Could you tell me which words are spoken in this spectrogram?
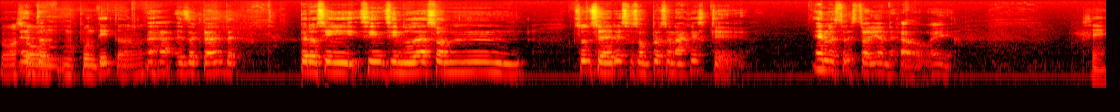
Un, Entonces- un puntito, ¿no? Ajá, exactamente. Pero sí, sí, sin duda son, son seres o son personajes que en nuestra historia han dejado, güey. Sí.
